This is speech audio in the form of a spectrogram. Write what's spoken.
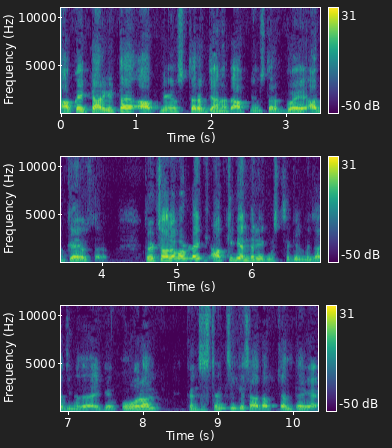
आपका एक टारगेट था, आपने उस तरफ़ जाना था, आपने उस तरफ़ गए, आप गए उस तरफ़। तो इट्स ऑल अबाउट लाइक आपकी भी अंदर एक मुस्तकिल मिजाजी नज़र आई कि ओवरऑल कंसिस्टेंसी के साथ आप चलते गए।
